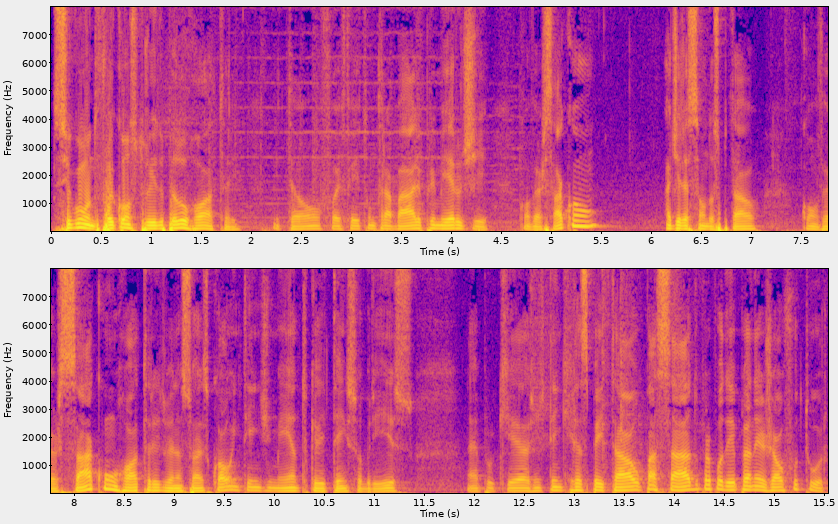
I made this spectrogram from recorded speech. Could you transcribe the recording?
Segundo, foi construído pelo Rotary. Então foi feito um trabalho primeiro de conversar com a direção do hospital, conversar com o Rotary de Venezuela, qual o entendimento que ele tem sobre isso, né, porque a gente tem que respeitar o passado para poder planejar o futuro.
